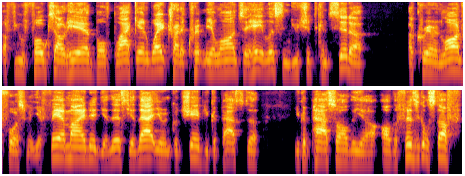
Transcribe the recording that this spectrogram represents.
a few folks out here, both black and white, try to crip me along, say, "Hey, listen, you should consider a career in law enforcement. You're fair minded. You're this. You're that. You're in good shape. You could pass the you could pass all the uh, all the physical stuff.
